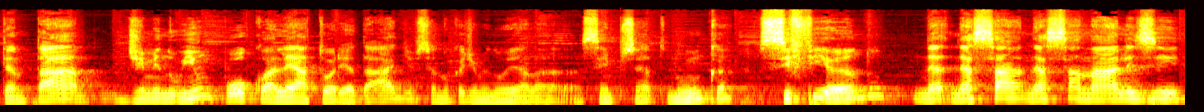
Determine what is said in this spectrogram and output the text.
tentar diminuir um pouco a aleatoriedade, você nunca diminui ela 100%, nunca, se fiando ne- nessa, nessa análise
